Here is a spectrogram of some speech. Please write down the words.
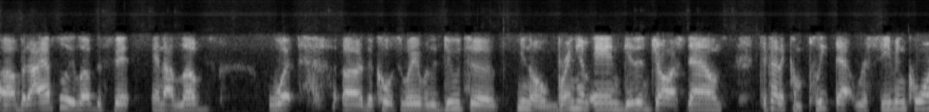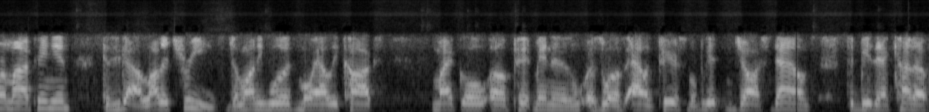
Uh, but I absolutely love the fit, and I love what uh, the Colts were able to do to, you know, bring him in, get in Josh Downs to kind of complete that receiving core, in my opinion, because he's got a lot of trees. Jelani Woods, Mo Alie-Cox, Michael uh, Pittman, and as, as well as Alec Pierce, but getting Josh Downs to be that kind of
